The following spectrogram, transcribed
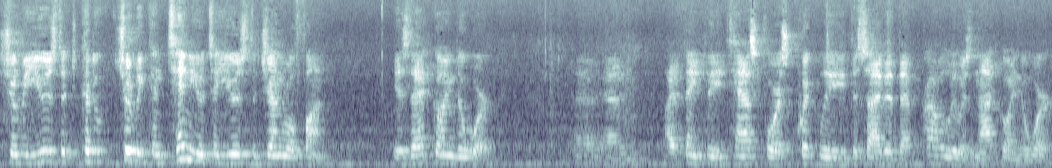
Should we use the, could, should we continue to use the general fund? Is that going to work? Uh, And I think the task force quickly decided that probably was not going to work.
